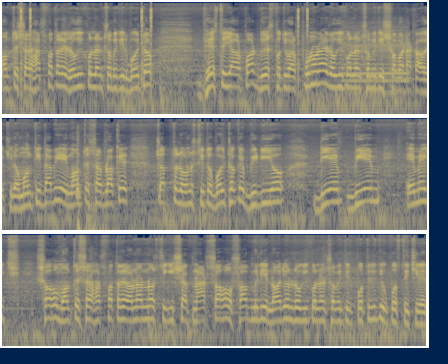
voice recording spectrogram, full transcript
মন্তেশ্বর হাসপাতালে রোগী কল্যাণ সমিতির বৈঠক ভেস্তে যাওয়ার পর বৃহস্পতিবার পুনরায় রোগী কল্যাণ সমিতির সভা ডাকা হয়েছিল। মন্ত্রীর দাবি, এই মন্তেশ্বর ব্লকের চত্বরে অনুষ্ঠিত বৈঠকে বিডিও, ডিএম, বিএম, এমএইচ সহ মন্তেশ্বর হাসপাতালের অন্যান্য চিকিৎসক, নার্স সহ সব মিলিয়ে নজন রোগী কল্যাণ সমিতির প্রতিনিধি উপস্থিত ছিলেন।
